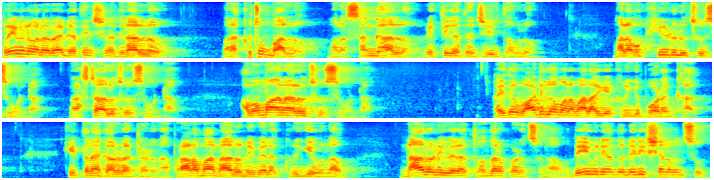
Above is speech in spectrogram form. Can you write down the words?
ప్రేమను వలన గతించిన దినాల్లో మన కుటుంబాల్లో మన సంఘాల్లో వ్యక్తిగత జీవితంలో మనము కీడులు చూసి ఉంటాం నష్టాలు చూసి ఉంటాం అవమానాలు చూసి ఉంటాం. అయితే వాటిలో మనం అలాగే కృంగిపోవడం కాదు. కీర్తనకారుడు అంటాడు నా ప్రాణమా నాలో నీవేళ కృంగి ఉన్నావు నాలో నీవేళ తొందరపడుచున్నావు. దేవుని అందు నిరీక్షణ ఉంచు.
